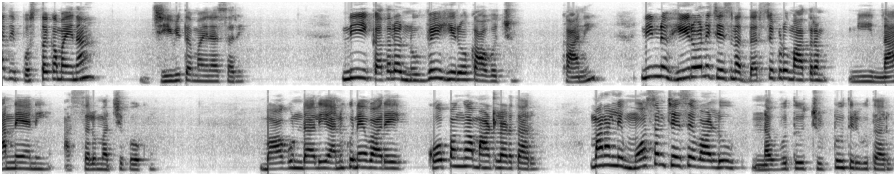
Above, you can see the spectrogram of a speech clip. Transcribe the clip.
అది పుస్తకమైనా జీవితమైనా సరే. నీ కథలో నువ్వే హీరో కావచ్చు. కానీ నిన్ను హీరోని చేసిన దర్శకుడు మాత్రం మీ నాన్నే అని అస్సలు మర్చిపోకు. బాగుండాలి అనుకునేవారే కోపంగా మాట్లాడతారు. మనల్ని మోసం చేసేవాళ్ళు నవ్వుతూ చుట్టూ తిరుగుతారు.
